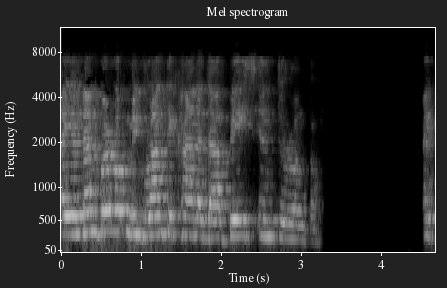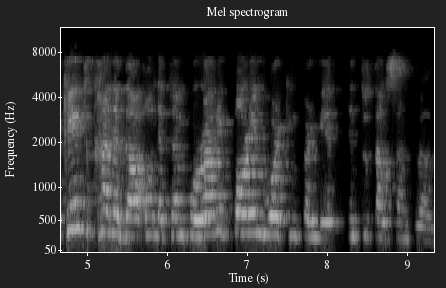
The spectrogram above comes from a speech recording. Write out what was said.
I am a member of Migrante Canada based in Toronto. I came to Canada on a temporary foreign working permit in 2012.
